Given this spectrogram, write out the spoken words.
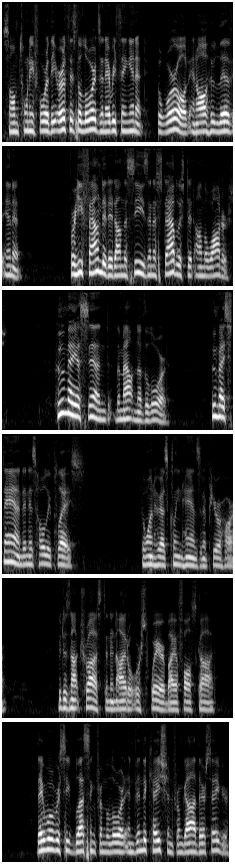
Psalm 24 The earth is the Lord's and everything in it, the world and all who live in it. For he founded it on the seas and established it on the waters. Who may ascend the mountain of the Lord? Who may stand in his holy place? The one who has clean hands and a pure heart who does not trust in an idol or swear by a false God. They will receive blessing from the Lord and vindication from God their Savior.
